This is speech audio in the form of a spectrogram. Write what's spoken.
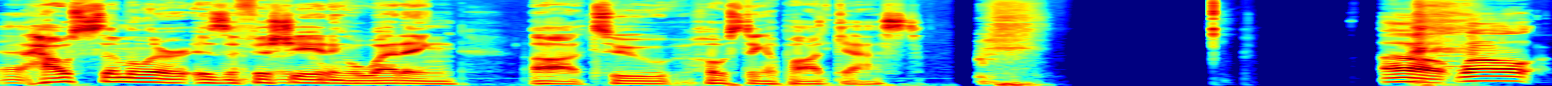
Yeah. How similar is Yeah, very officiating cool. a wedding uh, to hosting a podcast? Oh well,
